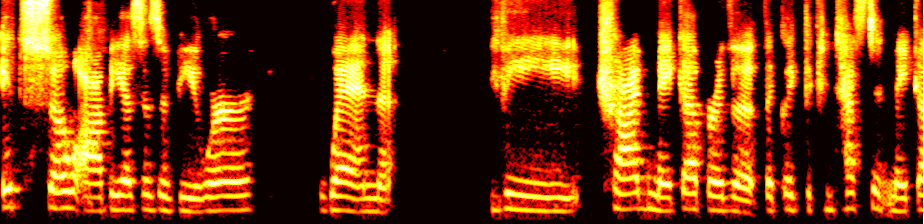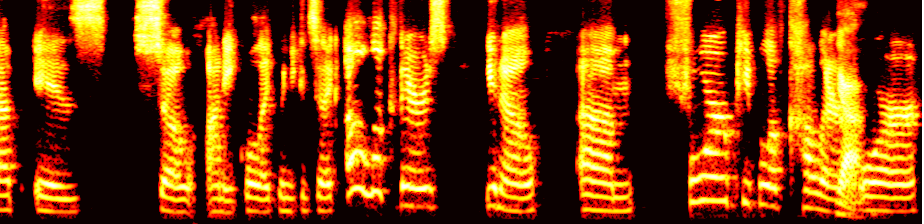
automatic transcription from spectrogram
it's so obvious as a viewer when the tribe makeup or the, the like the contestant makeup is so unequal like when you can say like oh look there's you know um four people of color Yeah. or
